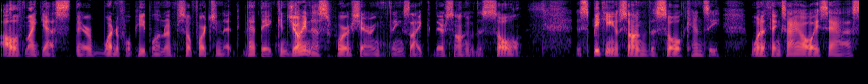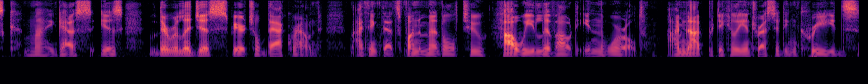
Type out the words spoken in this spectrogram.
all of my guests. They're wonderful people, and I'm so fortunate that they can join us for sharing things like their Song of the Soul. Speaking of Song of the Soul, Kenzie, one of the things I always ask my guests is their religious, spiritual background. I think that's fundamental to how we live out in the world. I'm not particularly interested in creeds.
